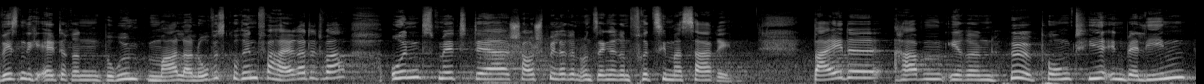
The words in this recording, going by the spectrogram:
wesentlich älteren berühmten Maler Lovis Korinth verheiratet war, und mit der Schauspielerin und Sängerin Fritzi Massari. Beide haben ihren Höhepunkt hier in Berlin.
